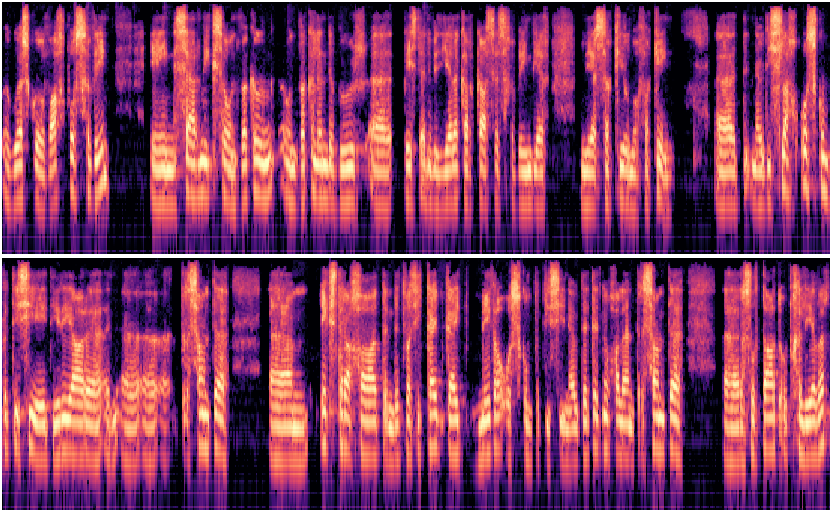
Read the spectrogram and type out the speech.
hoërskool Wagpos gewen en Cernix se ontwikkeling ontwikkelende boer uh beste individuele karkas is gewen deur meneer Sakil Mofakeng. Uh nou die slagos kompetisie het hierdie jaar 'n 'n interessante ehm um, ekstra gehad en dit was die Cape Gate Mega Os kompetisie. Nou dit het nogal 'n interessante uh, resultaat opgelewer.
